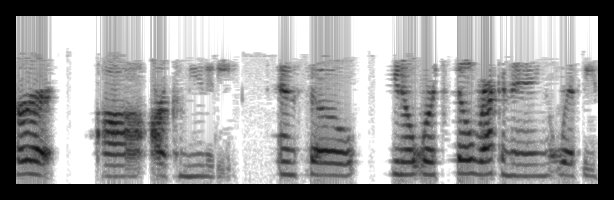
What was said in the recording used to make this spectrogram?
hurt uh, our community. And so, you know, we're still reckoning with these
